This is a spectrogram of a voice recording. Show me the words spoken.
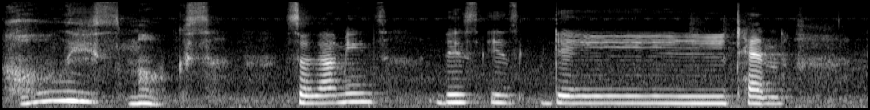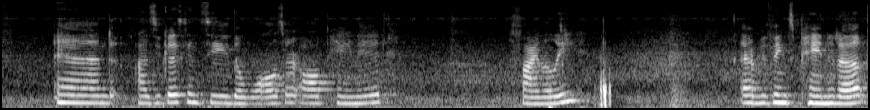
holy smokes so that means this is day 10 and as you guys can see the walls are all painted finally everything's painted up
